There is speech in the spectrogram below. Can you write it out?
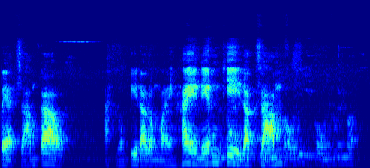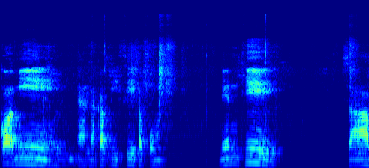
แปดสามเก้าหลวงพี่ดาวดวงใหม่ ให้เน้นที่หลักสามก็มีะนะครับพี่ซี่ครับผม เน้นที่สาม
